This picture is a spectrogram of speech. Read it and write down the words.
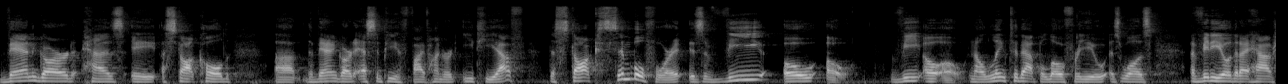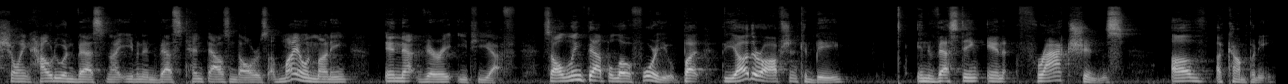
Vanguard has a, a stock called uh, the Vanguard S&P 500 ETF. The stock symbol for it is VOO. VOO. And I'll link to that below for you, as well as a video that I have showing how to invest, and I even invest $10,000 of my own money in that very ETF. So I'll link that below for you. But the other option could be investing in fractions of a company.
